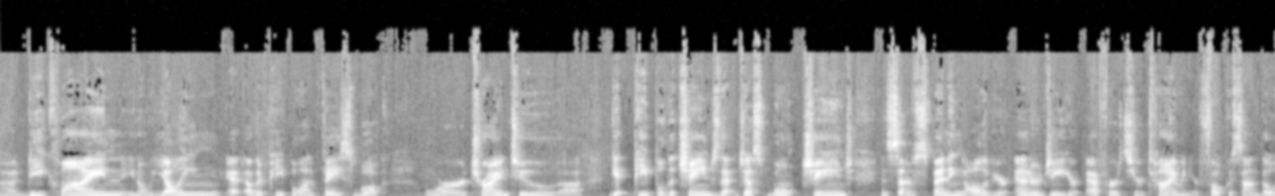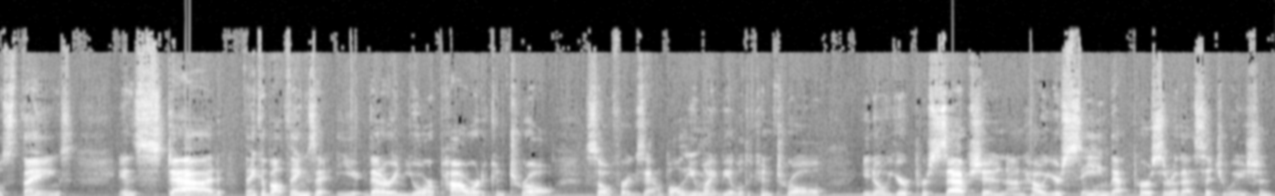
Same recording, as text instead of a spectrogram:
uh, decline, you know, yelling at other people on Facebook, or trying to uh, get people to change that just won't change, instead of spending all of your energy, your efforts, your time, and your focus on those things, instead think about things that you that are in your power to control. So, for example, you might be able to control, you know, your perception on how you're seeing that person or that situation,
